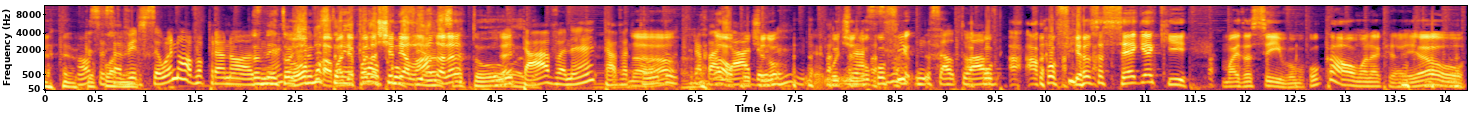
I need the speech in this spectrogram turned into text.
Nossa, essa versão é nova pra nós, Eu né? Opa, mas depois da chinelada, né? Toda. Tava, né? Tava não, todo trabalhado, não, continua, né? Continua confiando. No salto alto. A, a, a, confiança segue aqui. Mas assim, vamos com calma, né? Aí é, o,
